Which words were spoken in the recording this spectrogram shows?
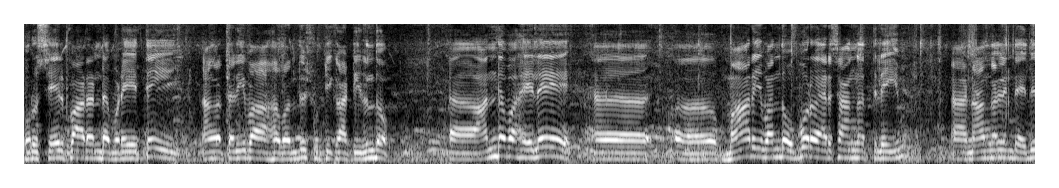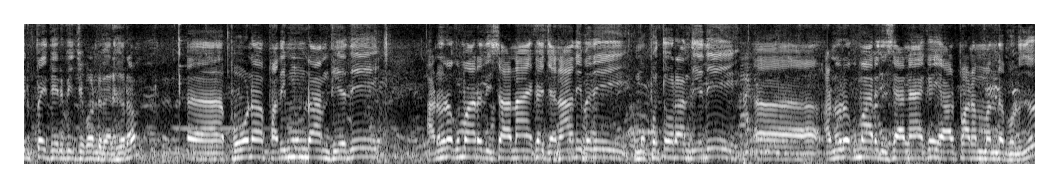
ஒரு செயல்பாடுன்ற விடயத்தை நாங்கள் தெளிவாக வந்து சுட்டி காட்டியிருந்தோம் அந்த வகையிலே மாறி வந்த ஒவ்வொரு அரசாங்கத்திலேயும் நாங்கள் இந்த எதிர்ப்பை தெரிவித்து கொண்டு வருகிறோம் போன பதிமூன்றாம் தேதி அனுரகுமார திசாநாயக ஜனாதிபதி முப்பத்தோராம் தேதி அனுரகுமார திசாநாயக யாழ்ப்பாணம் வந்த பொழுது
